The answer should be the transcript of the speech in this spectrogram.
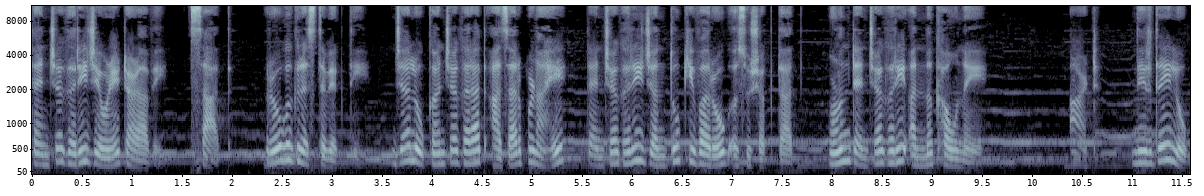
त्यांच्या घरी जेवणे टाळावे. सात. रोगग्रस्त व्यक्ती. ज्या लोकांच्या घरात आजारपण आहे त्यांच्या घरी जंतू किंवा रोग असू शकतात म्हणून त्यांच्या घरी अन्न खाऊ नये. आठ. निर्दयी लोक.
